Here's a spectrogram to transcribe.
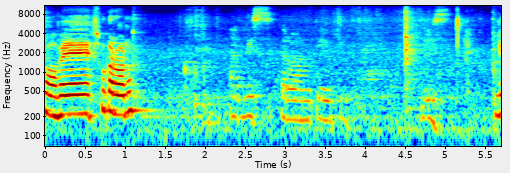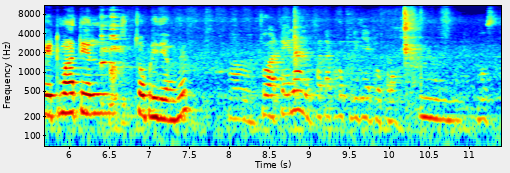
તો હવે શું કરવાનું? ગ્રીસ કરવાનું તેલથી ગ્રીસ પ્લેટમાં તેલ ચોપડી દેવાનું હા ચોટે ના ને ફટાફટ ઉપડી જાય ઢોકળા. મસ્ત.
